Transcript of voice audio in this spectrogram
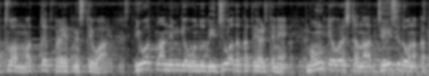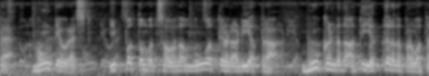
ಅಥವಾ ಮತ್ತೆ ಪ್ರಯತ್ನಿಸ್ತೀವ? ಇವತ್ತು ನಾನು ನಿಮಗೆ ಒಂದು ನಿಜವಾದ ಕತೆ ಹೇಳ್ತೇನೆ. ಮೌಂಟ್ ಎವರೆಸ್ಟ್ ಅನ್ನ ಜಯಿಸಿದವನ ಕತೆ. ಮೌಂಟ್ ಎವರೆಸ್ಟ್, ಇಪ್ಪತ್ತೊಂಬತ್ತು ಸಾವಿರದ ಮೂವತ್ತೆರಡು ಅಡಿ ಎತ್ತರ, ಭೂಖಂಡದ ಅತಿ ಎತ್ತರದ ಪರ್ವತ.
